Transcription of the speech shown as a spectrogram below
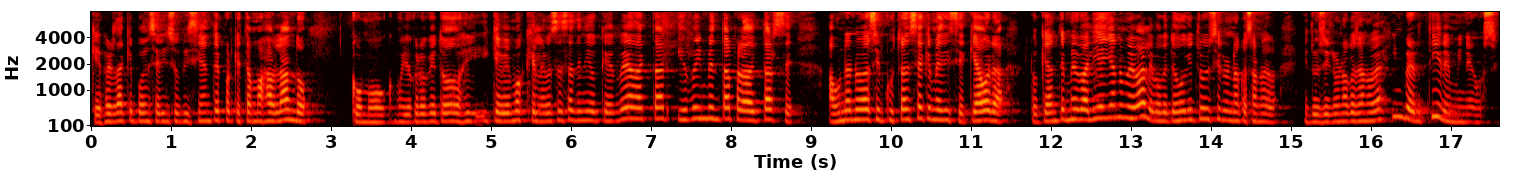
que es verdad que pueden ser insuficientes porque estamos hablando, como, como yo creo que todos, y, que vemos que el negocio se ha tenido que readaptar y reinventar para adaptarse a una nueva circunstancia que me dice que ahora lo que antes me valía ya no me vale porque tengo que introducir una cosa nueva. Introducir una cosa nueva es invertir en mi negocio.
